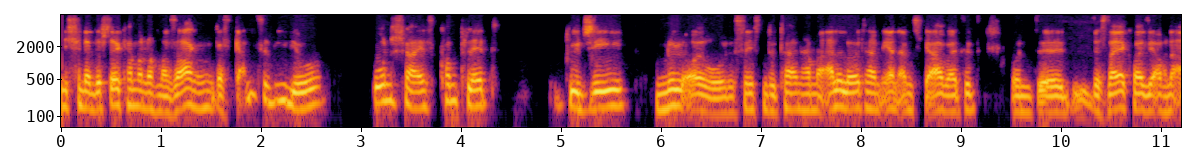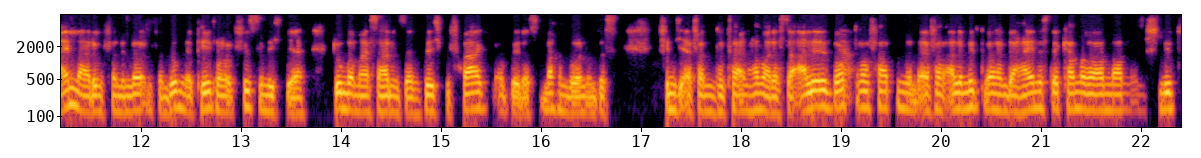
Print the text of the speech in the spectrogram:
Ich finde, an der Stelle kann man nochmal sagen, das ganze Video ohne Scheiß komplett Budget null Euro. Das finde ich einen totalen Hammer. Alle Leute haben ehrenamtlich gearbeitet und äh, das war ja quasi auch eine Einladung von den Leuten von Dom. Der Peter Füssenich, der Dombameister, hat uns tatsächlich gefragt, ob wir das machen wollen und das finde ich einfach einen totalen Hammer, dass da alle Bock ja. drauf hatten und einfach alle mitgemacht haben. Der Heines, der Kameramann und Schnitt,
